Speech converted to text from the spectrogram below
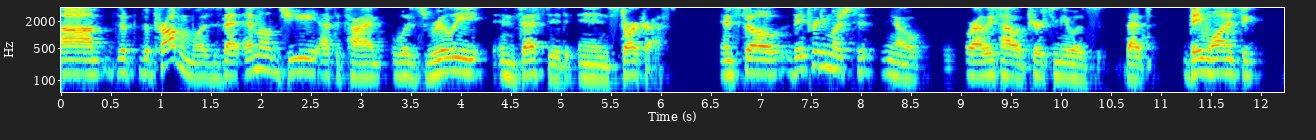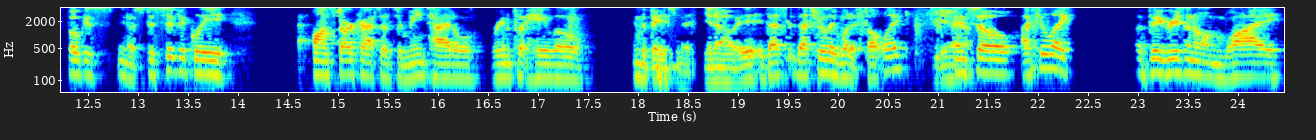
Um, the the problem was is that MLG at the time was really invested in StarCraft, and so they pretty much, you know, or at least how it appeared to me was that they wanted to focus, you know, specifically on StarCraft as their main title. We're gonna put Halo in the basement, you know. It, that's that's really what it felt like. Yeah. And so I feel like a big reason on why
